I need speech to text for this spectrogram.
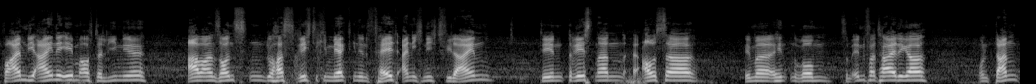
vor allem die eine eben auf der Linie. Aber ansonsten, du hast richtig gemerkt, ihnen fällt eigentlich nicht viel ein, den Dresdnern, außer immer hintenrum zum Innenverteidiger. Und dann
